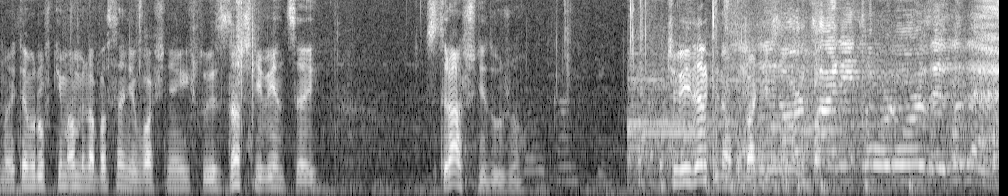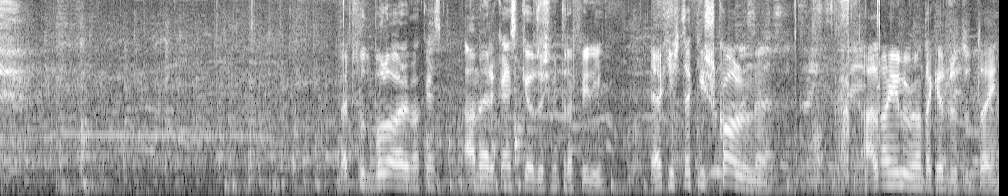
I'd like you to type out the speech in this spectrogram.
No i te mrówki mamy na basenie właśnie. Ich tu jest znacznie więcej. Strasznie dużo. Czyli liderki tam chyba jakieś są. Mecz futbolowy amerykański- amerykańskiego żeśmy trafili. Jakiś taki szkolny. Ale oni lubią takie rzeczy tutaj.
